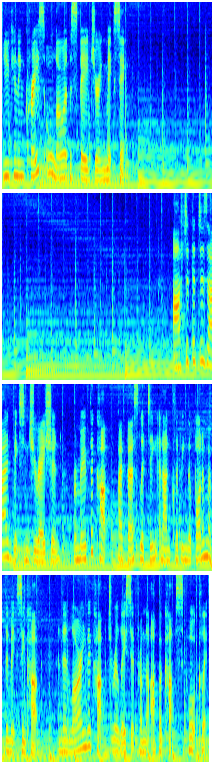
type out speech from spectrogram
You can increase or lower the speed during mixing. After the desired mixing duration, remove the cup by first lifting and unclipping the bottom of the mixing cup and then lowering the cup to release it from the upper cup support clip.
